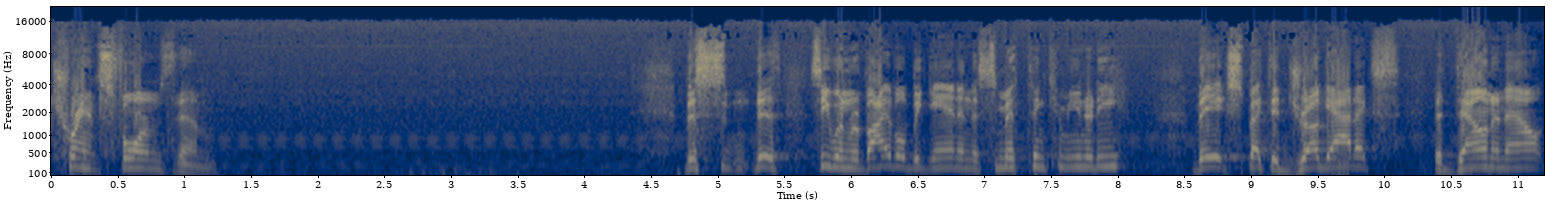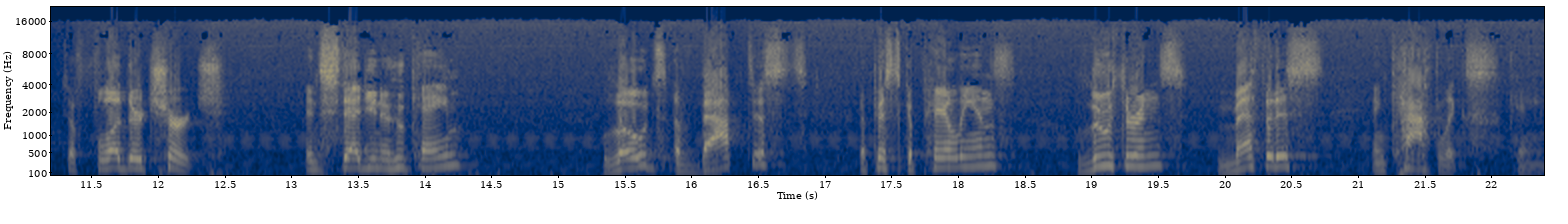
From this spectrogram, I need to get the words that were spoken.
transforms them. This, this, see, when revival began in the Smithton community, they expected drug addicts, the down and out, to flood their church. Instead, you know who came? Loads of Baptists Episcopalians, Lutherans, Methodists, and Catholics came.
